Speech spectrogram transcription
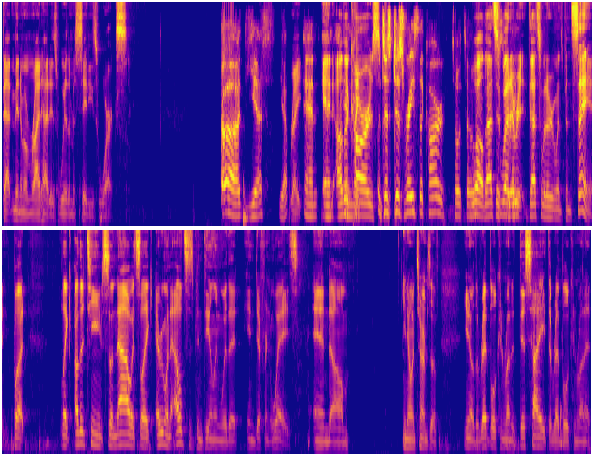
that minimum ride height is where the Mercedes works. Uh, yes, yep. Right. And And other like, cars- just just raise the car, Toto. Well, that's Just what raise- every, that's what everyone's been saying, but like other teams, so now it's like everyone else has been dealing with it in different ways, and um, you know, in terms of, you know, the Red Bull can run at this height, the Red Bull can run at,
